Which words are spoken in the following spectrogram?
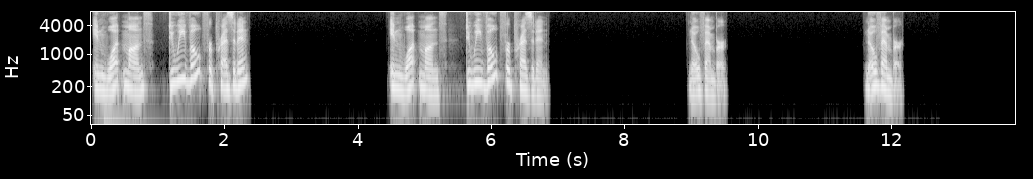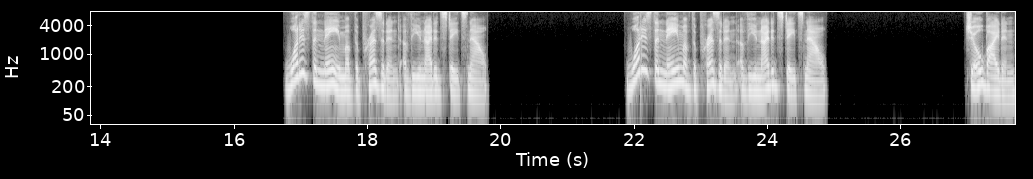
In what month do we vote for president? In what month do we vote for president? November. November. What is the name of the President of the United States now? What is the name of the President of the United States now? Joe Biden.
